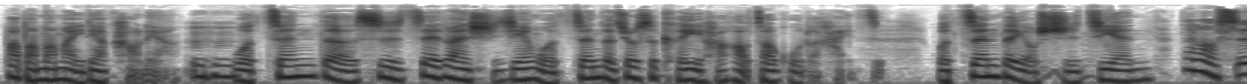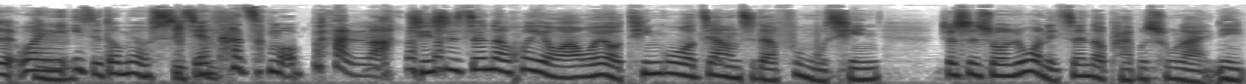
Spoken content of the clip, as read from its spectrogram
爸爸妈妈一定要考量。嗯哼，我真的是这段时间，我真的就是可以好好照顾的孩子，我真的有时间。但老师，万一一直都没有时间，那怎么办啦？其实真的会有啊，我有听过这样子的父母亲，就是说，如果你真的排不出来，你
